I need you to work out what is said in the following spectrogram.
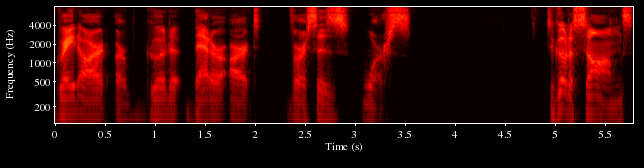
great art or good, better art versus worse. To go to songs,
